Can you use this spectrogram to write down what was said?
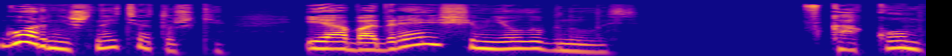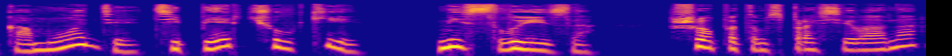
горничная тетушки, и ободряюще мне улыбнулась. «В каком комоде теперь чулки, мисс Луиза?» — шепотом спросила она,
